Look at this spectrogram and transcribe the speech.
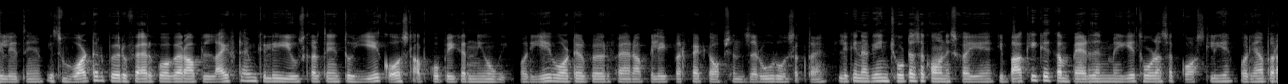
लेते हैं। इस वाटर प्योरीफायर को अगर आप लाइफ टाइम के लिए यूज़ करते हैं तो ये कॉस्ट आपको पे करनी होगी। और ये वाटर प्योरीफायर आपके लिए एक परफेक्ट ऑप्शन ज़रूर हो सकता है। लेकिन अगेन छोटा सा कौन इसका ये है कि बाकी के कंपेरिजन में ये थोड़ा सा कॉस्टली है। और यहाँ पर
